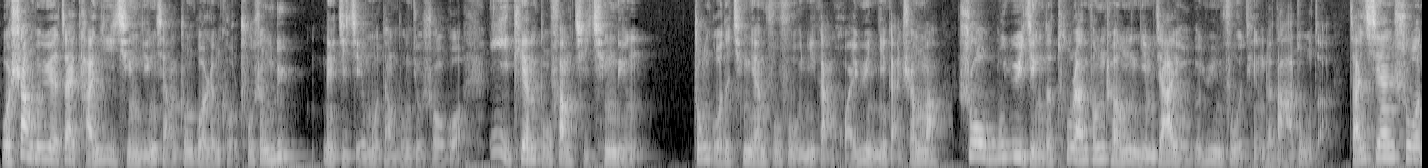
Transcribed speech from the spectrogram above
我上个月在谈疫情影响中国人口出生率那期节目当中就说过，一天不放弃清零。中国的青年夫妇，你敢怀孕？你敢生吗？说无预警的突然封城，你们家有个孕妇挺着大肚子。咱先说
